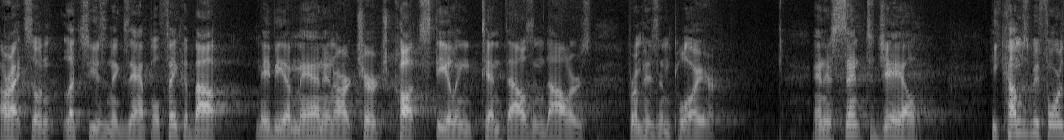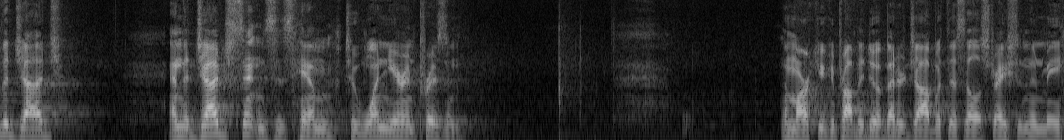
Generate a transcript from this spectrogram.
All right, so let's use an example. Think about maybe a man in our church caught stealing $10,000 from his employer and is sent to jail. He comes before the judge, and the judge sentences him to one year in prison. Now, Mark, you could probably do a better job with this illustration than me,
